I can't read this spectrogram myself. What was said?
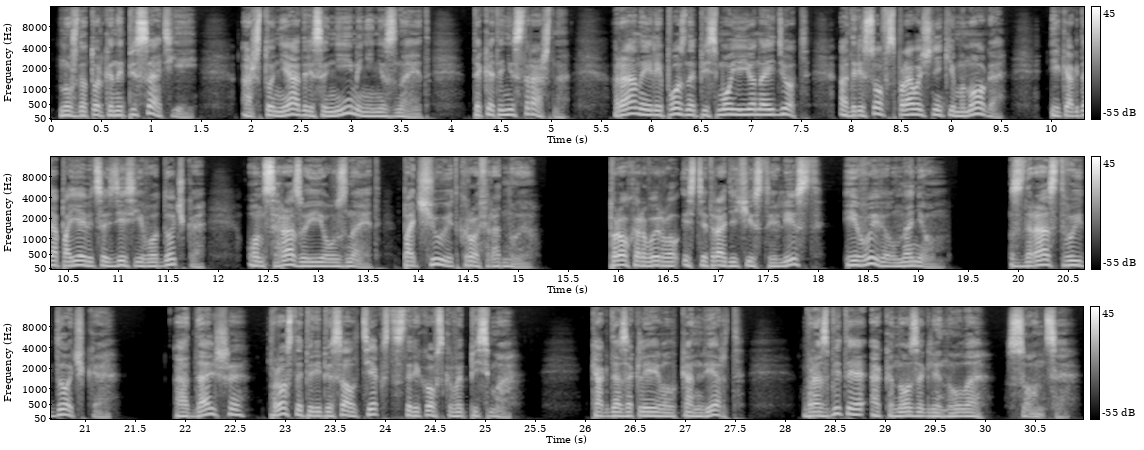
Нужно только написать ей. А что ни адреса, ни имени не знает, так это не страшно. Рано или поздно письмо ее найдет. Адресов в справочнике много. И когда появится здесь его дочка, он сразу ее узнает, почует кровь родную. Прохор вырвал из тетради чистый лист и вывел на нем. «Здравствуй, дочка». А дальше просто переписал текст стариковского письма. Когда заклеивал конверт, в разбитое окно заглянуло солнце.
